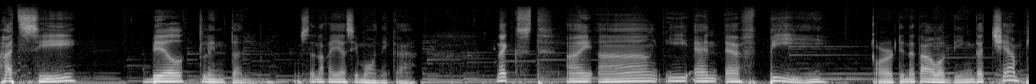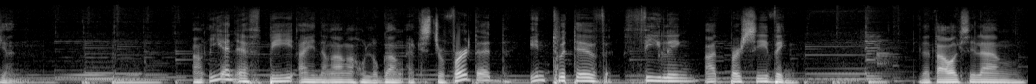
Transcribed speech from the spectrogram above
At si Bill Clinton. Gusto na kaya si Monica? Next ay ang ENFP or tinatawag ding the champion. Ang ENFP ay nangangahulugang extroverted, intuitive, feeling at perceiving. Tinatawag silang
